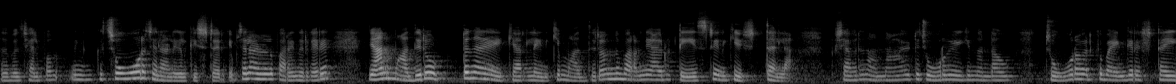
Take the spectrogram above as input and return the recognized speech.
അതുപോലെ ചിലപ്പം നിങ്ങൾക്ക് ചോറ് ചില ആളുകൾക്ക് ഇഷ്ടമായിരിക്കും ചില ആളുകൾ പറയുന്ന ഒരു കാര്യം ഞാൻ മധുരം ഒട്ടും ഞാൻ കഴിക്കാറില്ല. എനിക്ക് മധുരം എന്ന് പറഞ്ഞ ആ ഒരു ടേസ്റ്റ് എനിക്ക് ഇഷ്ടമല്ല. പക്ഷെ അവർ നന്നായിട്ട് ചോറ് കഴിക്കുന്നുണ്ടാവും. ചോറ് അവർക്ക് ഭയങ്കര ഇഷ്ടമായി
